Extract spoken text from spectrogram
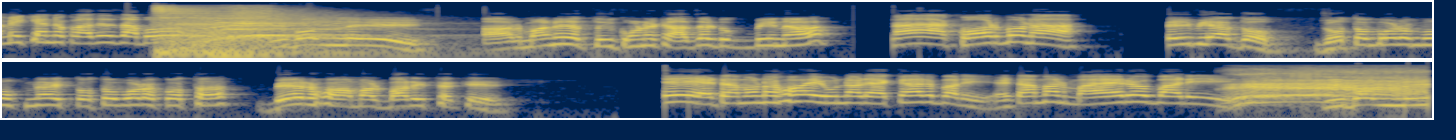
আমি কেন কাজে যাব? কি বললি? আর মানে তুই কোনো কাজে ঢুকবি না? না করব না। এই বিয়াদব যত বড় মুখ নাই তত বড় কথা। বের হ আমার বাড়ি থেকে। এটা মনে হয় উনার একার বাড়ি। এটা আমার মায়েরও বাড়ি। কি বললি?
